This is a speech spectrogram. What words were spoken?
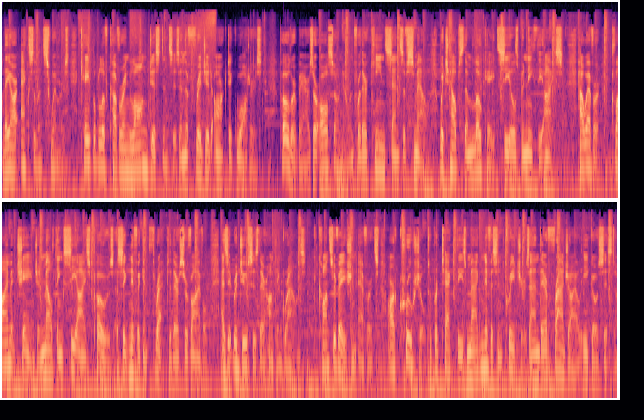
They are excellent swimmers, capable of covering long distances in the frigid Arctic waters. Polar bears are also known for their keen sense of smell, which helps them locate seals beneath the ice. However, climate change and melting sea ice pose a significant threat to their survival, as it reduces their hunting grounds. Conservation efforts are crucial to protect these magnificent creatures and their fragile ecosystem.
